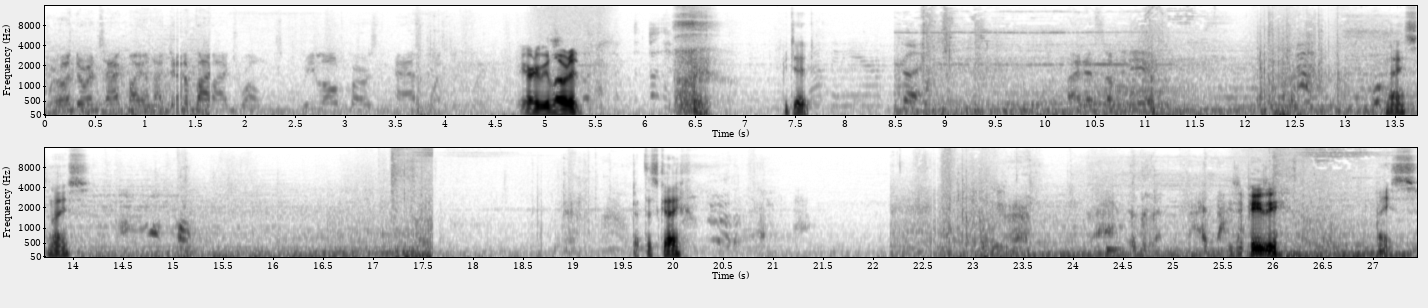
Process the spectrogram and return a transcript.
We're under attack by unidentified drones. Reload first, ask questions later. We already reloaded. We did. Might have something here. Nice, nice. Got this guy. Easy peasy. Nice.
